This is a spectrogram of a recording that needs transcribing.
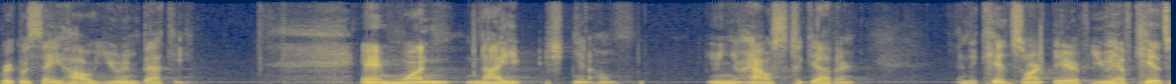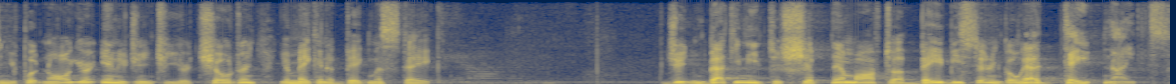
Rick would say, How are you and Becky? And one night, you know, you're in your house together and the kids aren't there. If you have kids and you're putting all your energy into your children, you're making a big mistake. Jude and Becky need to ship them off to a babysitter and go have date nights.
